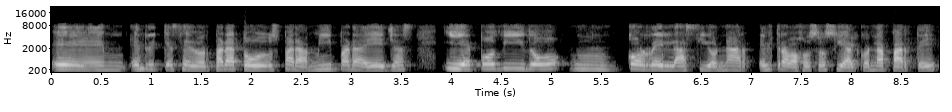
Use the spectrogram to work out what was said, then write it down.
eh, enriquecedor para todos, para mí, para ellas, y he podido mm, correlacionar el trabajo social con la parte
